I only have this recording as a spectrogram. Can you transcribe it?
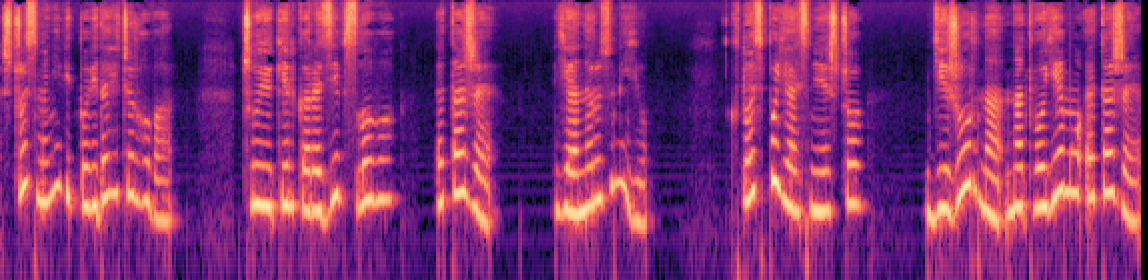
Щось мені відповідає чергова. Чую кілька разів слово етаже. Я не розумію. Хтось пояснює, що діжурна на твоєму етаже,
